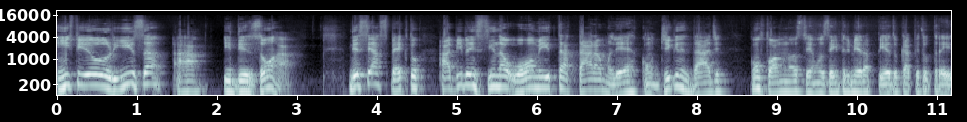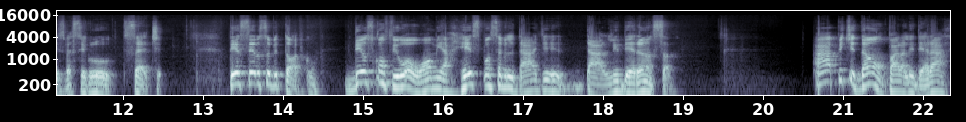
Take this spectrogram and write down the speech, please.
inferioriza a e desonra. Nesse aspecto, a Bíblia ensina o homem a tratar a mulher com dignidade, conforme nós vemos em 1 Pedro capítulo 3, versículo 7. Terceiro subtópico. Deus confiou ao homem a responsabilidade da liderança. A aptidão para liderar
